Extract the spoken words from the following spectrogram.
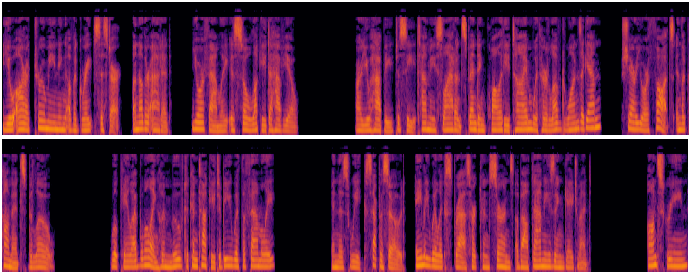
you are a true meaning of a great sister, another added. Your family is so lucky to have you. Are you happy to see Tammy Slaton spending quality time with her loved ones again? Share your thoughts in the comments below. Will Caleb Willingham move to Kentucky to be with the family? In this week's episode, Amy will express her concerns about Tammy's engagement. On screen,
